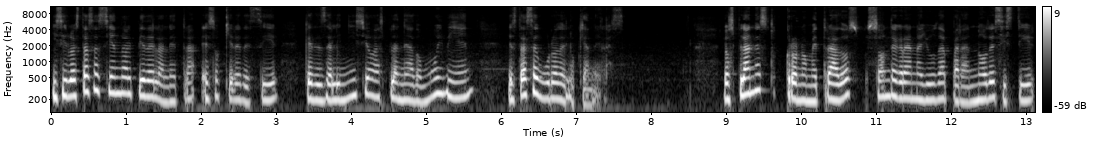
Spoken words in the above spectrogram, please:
Y si lo estás haciendo al pie de la letra, eso quiere decir que desde el inicio has planeado muy bien y estás seguro de lo que anhelas. Los planes cronometrados son de gran ayuda para no desistir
